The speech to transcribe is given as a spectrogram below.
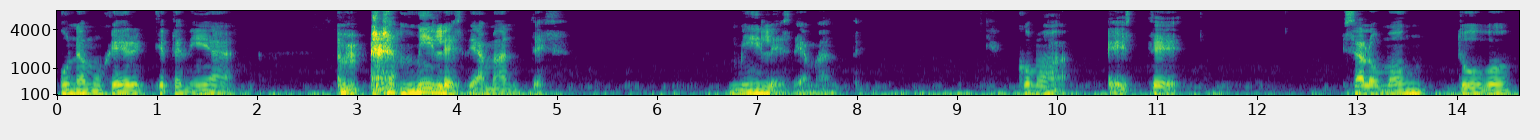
una mujer que tenía miles de amantes, miles de amantes, como este Salomón tuvo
